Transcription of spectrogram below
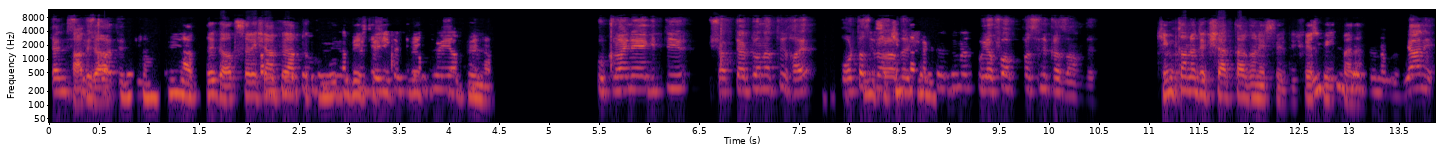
Kendisi Abi Galatasaray şampiyon yaptı. Galatasaray şampiyon yaptı. Beşiktaş şampiyon yaptı. Ukrayna'ya gitti. Shakhtar hay- orta sıralarda? Shakhtar Donetsk UEFA kupasını kazandı. Kim tanıdı ki Shakhtar Donetsk'i? Lucescu gitmeden. Yani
